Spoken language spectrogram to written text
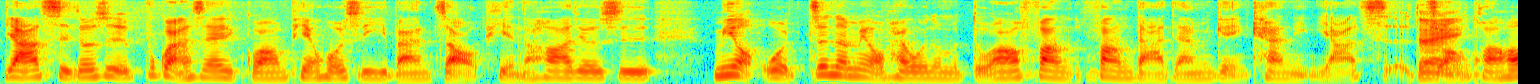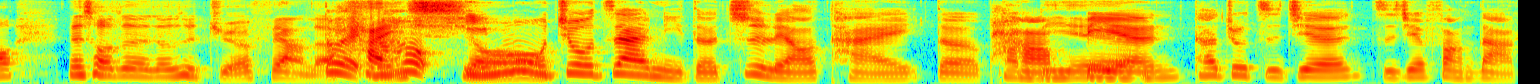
牙齿，就是不管是在光片或是一般照片，然后它就是没有，我真的没有拍过那么多，然后放放大咱们给你看你牙齿的状况，然后那时候真的就是觉得非常的对，害然后羞，荧幕就在你的治疗台的旁旁边。边，他就直接直接放大。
